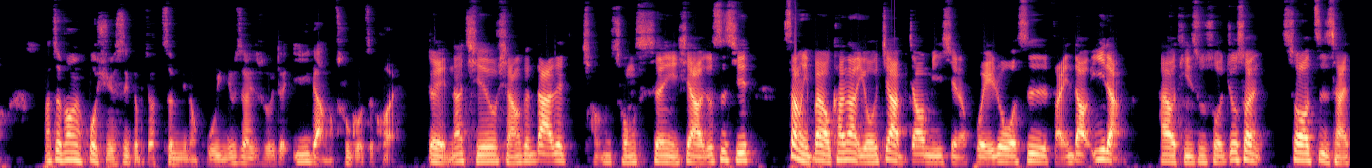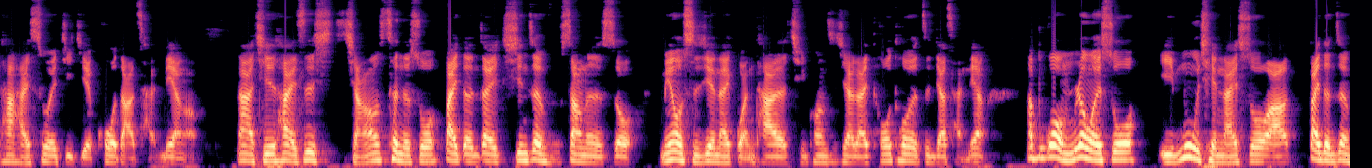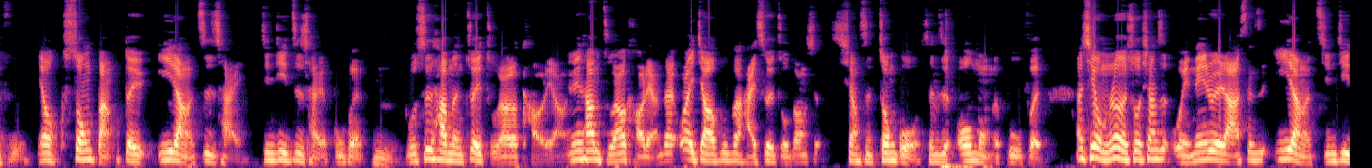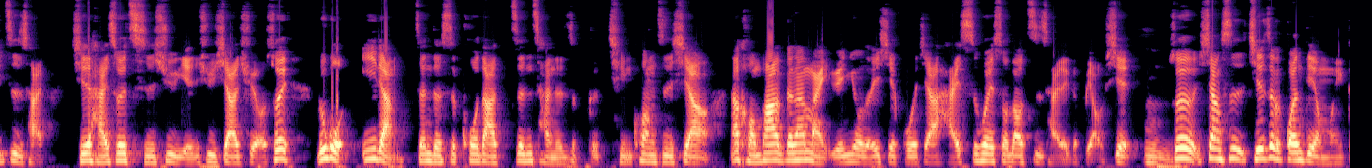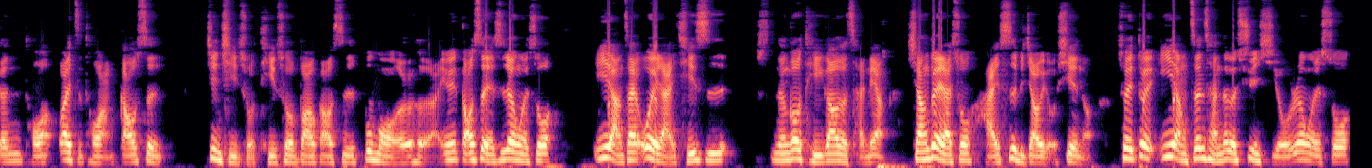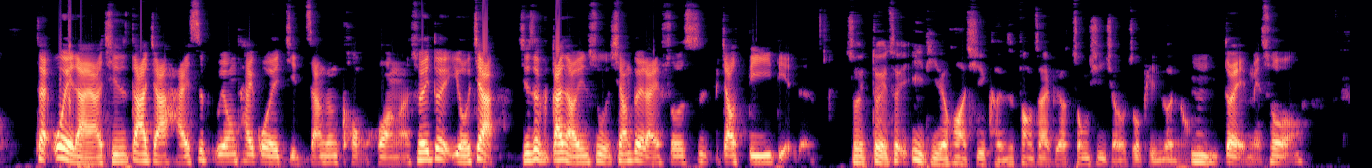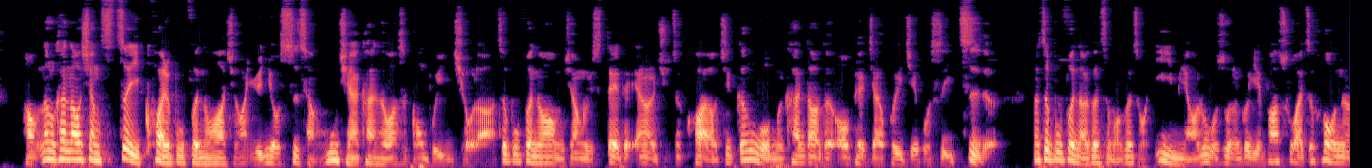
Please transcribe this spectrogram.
那这方面或许是一个比较正面的呼应，就是在所谓的伊朗出口这块。对，那其实我想要跟大家再重重申一下，就是其实上礼拜我看到油价比较明显的回落，是反映到伊朗还有提出说，就算受到制裁，它还是会积极扩大产量啊。那其实他也是想要趁着说拜登在新政府上任的时候没有时间来管他的情况之下，来偷偷的增加产量。那不过，我们认为说，以目前来说啊，拜登政府要松绑对伊朗制裁、经济制裁的部分，嗯，不是他们最主要的考量，因为他们主要考量在外交部分还是会着重是像是中国甚至欧盟的部分。而且我们认为说，像是委内瑞拉甚至伊朗的经济制裁。其实还是会持续延续下去哦，所以如果伊朗真的是扩大增产的这个情况之下，那恐怕跟他买原油的一些国家还是会受到制裁的一个表现。嗯，所以像是其实这个观点，我们也跟投外资投行高盛近期所提出的报告是不谋而合啊，因为高盛也是认为说，伊朗在未来其实能够提高的产量相对来说还是比较有限哦，所以对伊朗增产这个讯息，我认为说。在未来啊，其实大家还是不用太过于紧张跟恐慌啊，所以对油价其实这个干扰因素相对来说是比较低一点的。所以对这议题的话，其实可能是放在比较中性角度做评论哦。嗯，对，没错。好，那么看到像这一块的部分的话，喜欢原油市场目前来看的话是供不应求啦。这部分的话，我们像 Restate Energy 这块哦，其实跟我们看到的 OPEC 加会议结果是一致的。那这部分呢，跟什么？跟什么疫苗？如果说能够研发出来之后呢？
